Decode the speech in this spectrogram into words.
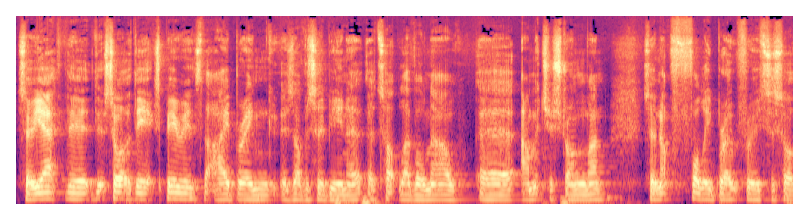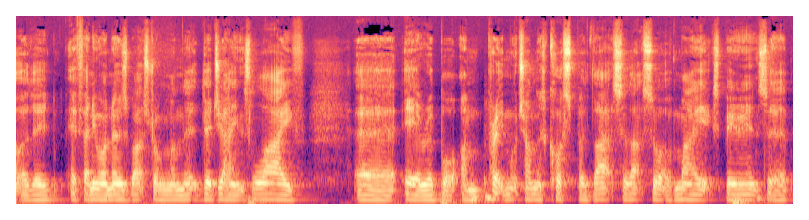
so yeah, the, the, sort of the experience that I bring is obviously being a, a top level now uh, amateur strongman. So not fully broke through to sort of the if anyone knows about strongman, the, the Giants live uh, era, but I'm pretty much on the cusp of that. So that's sort of my experience. Uh,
